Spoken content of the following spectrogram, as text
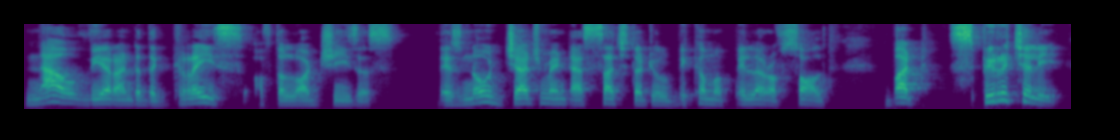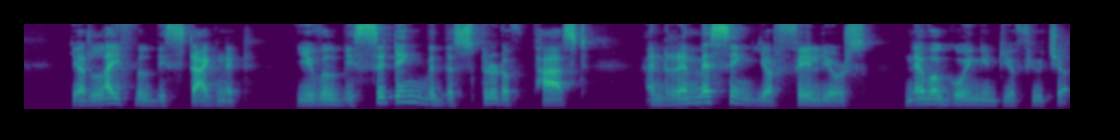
now we are under the grace of the Lord Jesus. There's no judgment as such that you'll become a pillar of salt, but spiritually, your life will be stagnant. You will be sitting with the spirit of past and remissing your failures, never going into your future.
